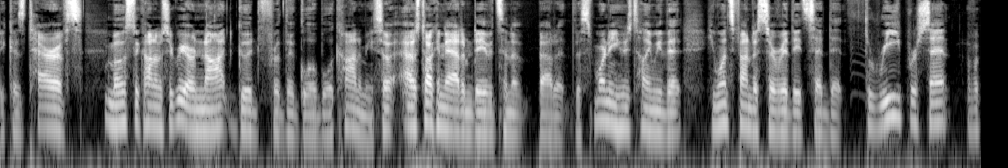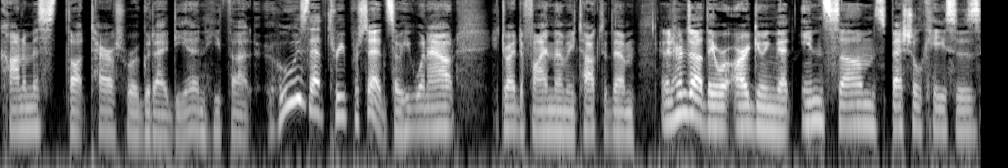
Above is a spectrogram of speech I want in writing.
because tariffs, most economists agree, are not good for the global economy. So I was talking to Adam Davidson about it this morning. He was telling me that he once found a survey that said that 3% of economists thought tariffs were a good idea. And he thought, who is that 3%? So he went out, he tried to find them, he talked to them. And it turns out they were arguing that in some special cases,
